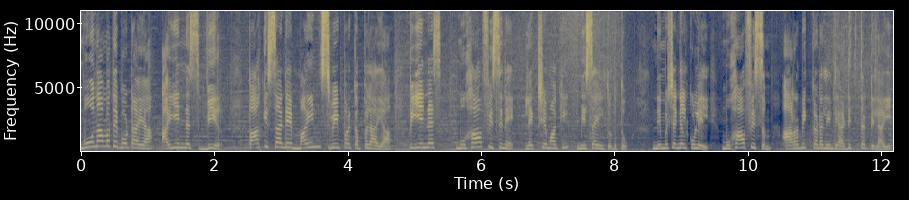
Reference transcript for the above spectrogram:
മൂന്നാമത്തെ ബോട്ടായ ഐ എൻ എസ് വീർ പാകിസ്ഥാന്റെ മൈൻ സ്വീപ്പർ കപ്പലായ പി എൻ എസ് മുഹാഫിസിനെ ലക്ഷ്യമാക്കി മിസൈൽ തൊടുത്തു. നിമിഷങ്ങൾക്കുള്ളിൽ മുഹാഫിസും അറബിക്കടലിന്റെ അടിത്തട്ടിലായി.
